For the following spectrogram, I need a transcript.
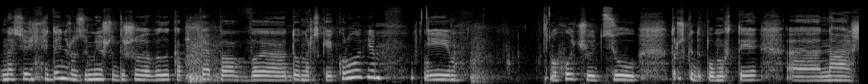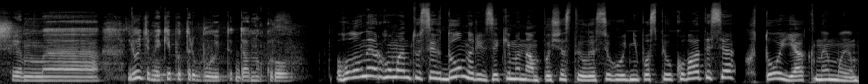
На сьогоднішній день розумію, що дуже велика потреба в донорській крові і хочу цю трошки допомогти е, нашим е, людям, які потребують дану кров. Головний аргумент усіх донорів, з якими нам пощастило сьогодні поспілкуватися, хто як не ми.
